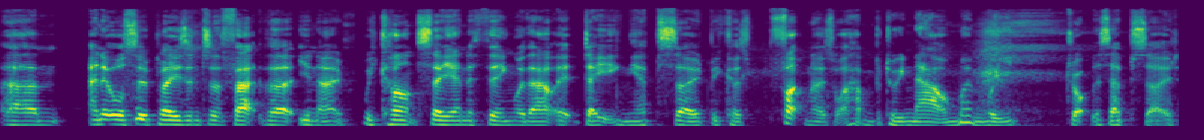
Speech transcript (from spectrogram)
Um, and it also plays into the fact that, you know, we can't say anything without it dating the episode because fuck knows what happened between now and when we drop this episode.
